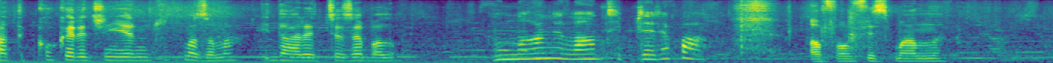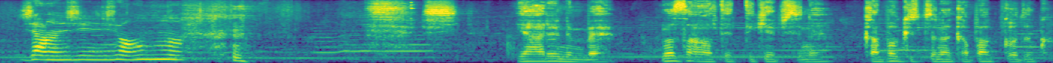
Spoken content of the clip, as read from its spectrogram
Artık kokoreçin yerini tutmaz ama idare edeceğiz he balım. Bunlar ne lan tiplere bak. Afon Fismanlı. Can Jinjonlu. Yarenim be. Nasıl alt ettik hepsini? Kapak üstüne kapak koyduk.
